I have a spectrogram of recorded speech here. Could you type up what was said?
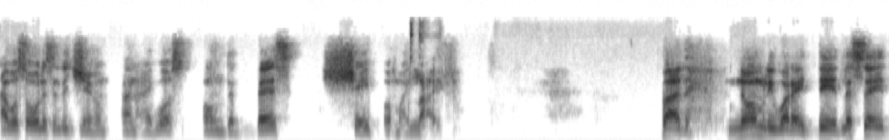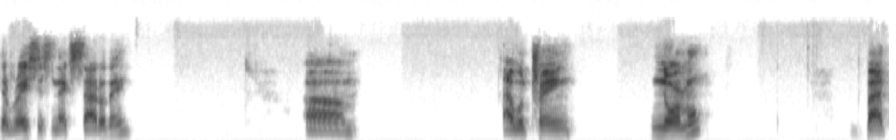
I was always in the gym and I was on the best shape of my life. But normally, what I did, let's say the race is next Saturday, um, I will train normal, but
